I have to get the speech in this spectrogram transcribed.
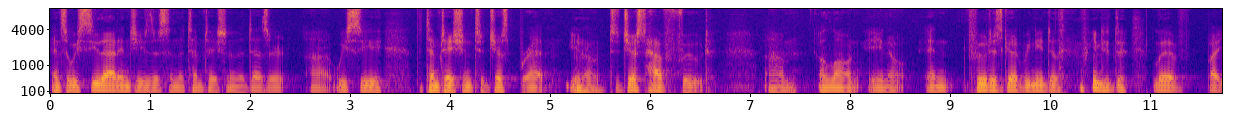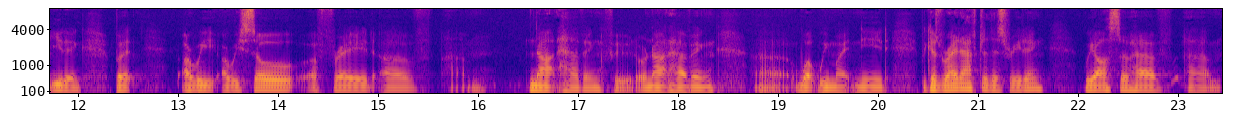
And so we see that in Jesus in the temptation in the desert. Uh, we see the temptation to just bread, you know, Mhm. to just have food um, alone, you know. And food is good. We need to we need to live by eating. But are we are we so afraid of um, not having food or not having uh, what we might need? Because right after this reading, we also have um,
